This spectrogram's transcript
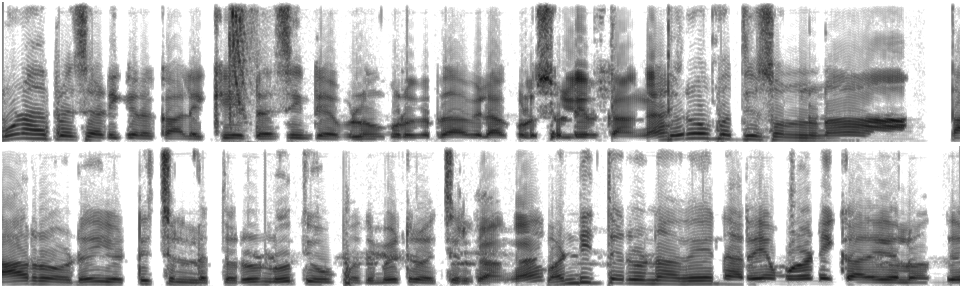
மூணாவது பரிசு அடிக்கிற காளைக்கு ட்ரெஸ்ஸிங் டேபிளும் கொடுக்குறதா விழாக்குள்ள சொல்லியிருக்காங்க. தெருவை பத்தி சொல்லணும்னா தார் ரோடு எட்டு சில்ல தெரு நூத்தி முப்பது மீட்டர் வச்சிருக்காங்க. வண்டி தெருனாவே நிறைய முன்னணி காளைகள் வந்து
